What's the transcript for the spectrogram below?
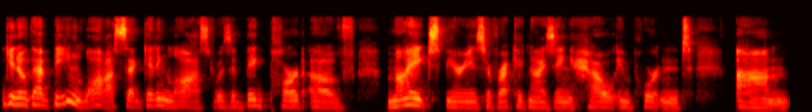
you know that being lost that getting lost was a big part of my experience of recognizing how important um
